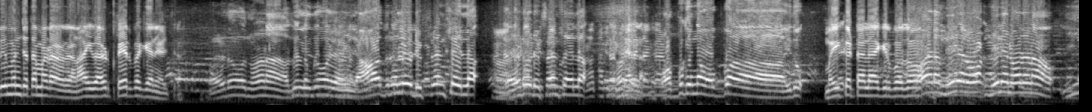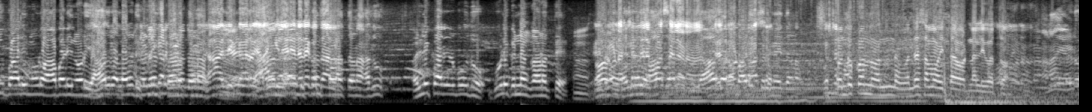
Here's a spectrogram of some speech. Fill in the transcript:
ಭೀಮನ್ ಜೊತೆ ಮಾಡೋಣ ಇವೆರಡು ಪೇರ್ ಬಗ್ಗೆ ಏನ್ ಹೇಳ್ತೀರಾ? ಎರಡು ನೋಡೋಣ ಅದು ಇದು ಯಾವ್ದ್ರಲ್ಲೂ ಡಿಫ್ರೆನ್ಸೇ ಇಲ್ಲ. ಎರಡು ಡಿಫ್ರೆನ್ಸ್ ಇಲ್ಲ. ಒಬ್ಬಗಿನ್ನ ಒಬ್ಬ ಇದು ಮೈ ಕಟ್ಟಲೆ ಆಗಿರ್ಬೋದು. ನೀನೇ ನೋಡ್ ನೀನೇ ನೋಡೋಣ. ಈ ಬಾಡಿ ನೋಡು ಆ ಬಾಡಿ ನೋಡು. ಯಾವ್ದ್ರಲ್ಲಾದ್ರೂ ಡಿಫ್ರೆನ್ಸ್ ಕಾಣುತ್ತಣ ಗೊತ್ತಾಗಲ್ಲ. ಕಾಣುತ್ತಣ ಅದು ಹಳ್ಳಿ ಕಾರ್ ಇರ್ಬೋದು ಗೂಳಿ ಕಣ್ಣಂಗ್ ಕಾಣುತ್ತೆ. ನೋಡು, ಅದ್ರಲ್ಲಿ ಬಾಡಿ ಕಡಿಮೆ ಐತಣ ಒಂದಕ್ಕೊಂದು ಒಂದ್ ಒಂದೇ ಸಮ ಹೋಯ್ತಾ ಒಟ್ನಲ್ಲಿ ಇವತ್ತು. ಅಣ್ಣ ಎರಡು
